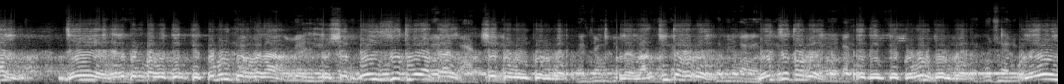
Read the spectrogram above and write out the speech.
আর যে এরকম ভাবে দিনকে কবুল করবে না তো সে বেইজ্জত হয়ে তাই সে কবুল করবে। বলে লাঞ্ছিত হবে বেইজ্জত হবে এই দিনকে কবুল করবে। বলে এই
